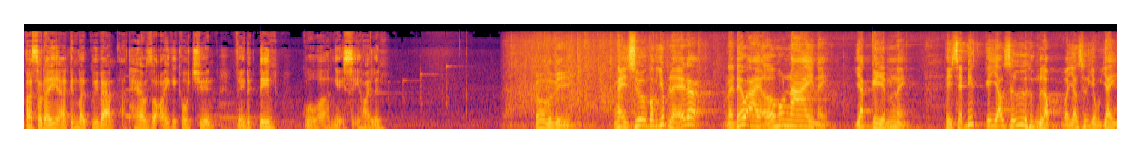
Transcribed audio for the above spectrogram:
Và sau đây à, kính mời quý bạn à, theo dõi cái câu chuyện về đức tin của nghệ sĩ hoài linh. Cảm ơn quý vị. Ngày xưa con giúp lễ đó là nếu ai ở Hố Nai này Gia Kiệm này thì sẽ biết cái giáo sứ Hưng Lộc và giáo sứ Dầu Dây.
